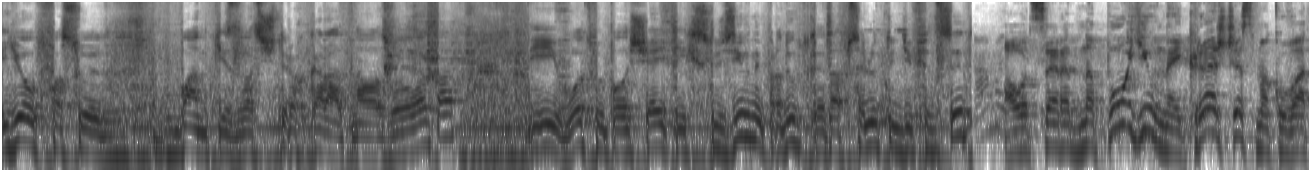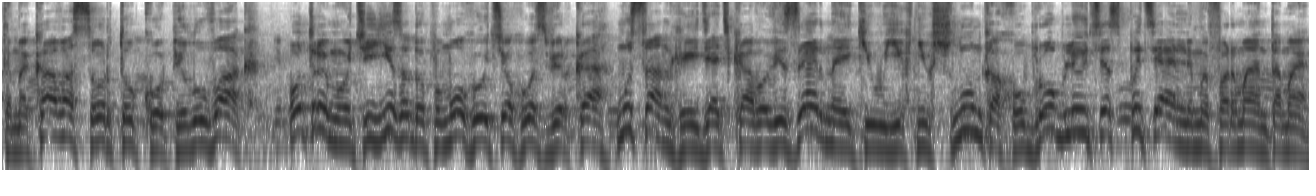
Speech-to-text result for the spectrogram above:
Ее фасуют в банки из 24-каратного золота, и вот вы получаете эксклюзивный продукт, это абсолютный дефицит. А от серед напоїв найкраще смакуватиме кава сорту Копі Лувак. Отримують її за допомогою цього звірка. Мусанги їдять кавові зерна, які у їхніх шлунках оброблюються спеціальними ферментами.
